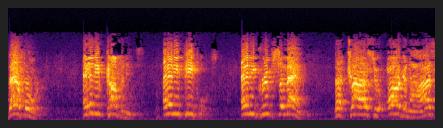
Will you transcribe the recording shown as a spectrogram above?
Therefore, any companies, any peoples, any groups of men that tries to organize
